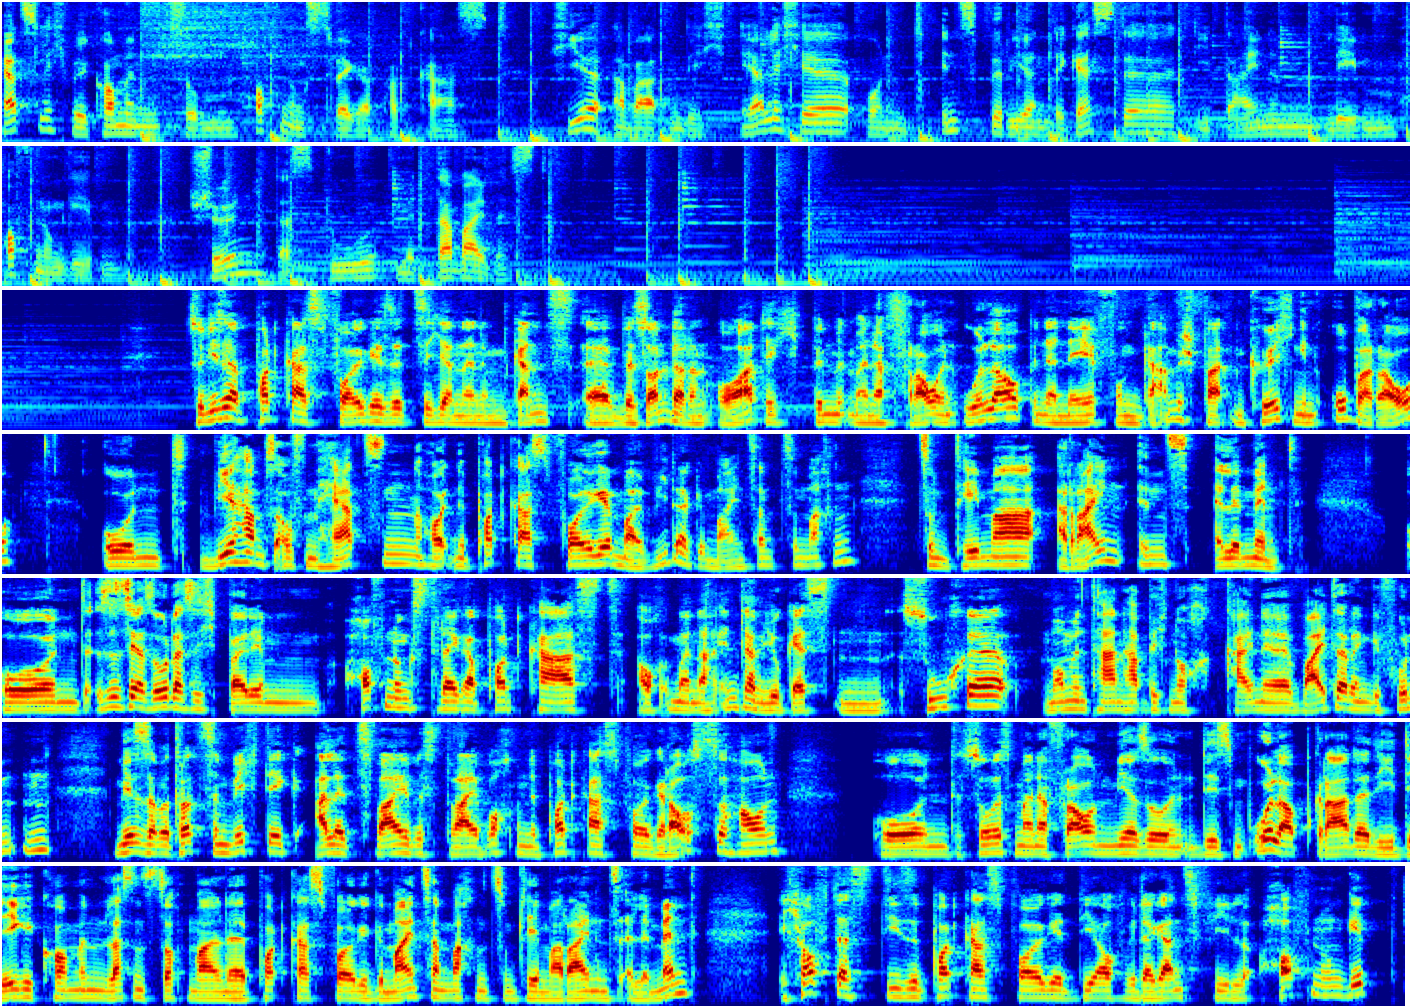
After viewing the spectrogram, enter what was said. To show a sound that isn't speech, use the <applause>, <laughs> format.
Herzlich willkommen zum Hoffnungsträger Podcast. Hier erwarten dich ehrliche und inspirierende Gäste, die deinem Leben Hoffnung geben. Schön, dass du mit dabei bist. Zu dieser Podcast-Folge sitze ich an einem ganz äh, besonderen Ort. Ich bin mit meiner Frau in Urlaub in der Nähe von Garmisch-Partenkirchen in Oberau. Und wir haben es auf dem Herzen, heute eine Podcast-Folge mal wieder gemeinsam zu machen zum Thema rein ins Element. Und es ist ja so, dass ich bei dem Hoffnungsträger Podcast auch immer nach Interviewgästen suche. Momentan habe ich noch keine weiteren gefunden. Mir ist es aber trotzdem wichtig, alle zwei bis drei Wochen eine Podcast-Folge rauszuhauen. Und so ist meiner Frau und mir so in diesem Urlaub gerade die Idee gekommen, lass uns doch mal eine Podcast-Folge gemeinsam machen zum Thema rein ins Element. Ich hoffe, dass diese Podcast-Folge dir auch wieder ganz viel Hoffnung gibt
